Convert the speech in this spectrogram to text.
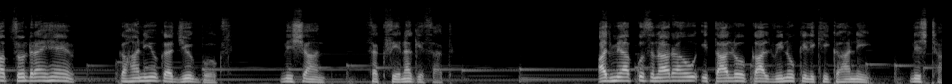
आप सुन रहे हैं कहानियों का ज्यूक बॉक्स, निशांत सक्सेना के साथ। आज मैं आपको सुना रहा हूँ इतालो कालविनो की लिखी कहानी, निष्ठा।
